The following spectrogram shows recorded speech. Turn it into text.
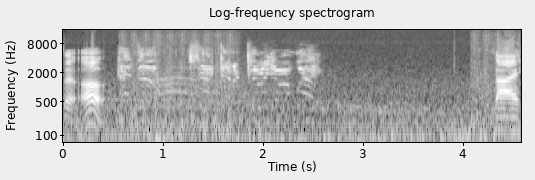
Looks like the. Oh, die.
